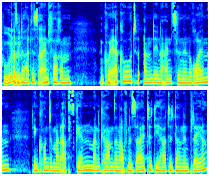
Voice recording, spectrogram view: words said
Cool. Also du hattest einfach einen, einen QR-Code an den einzelnen Räumen, den konnte man abscannen, man kam dann auf eine Seite, die hatte dann einen Player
